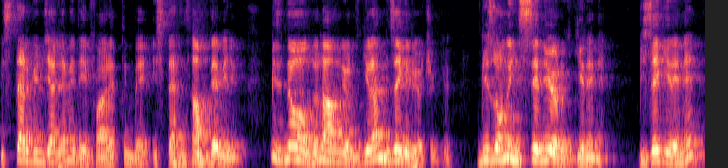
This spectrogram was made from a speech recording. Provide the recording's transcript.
ister güncelleme deyin Fahrettin Bey, ister zam demeyin. Biz ne olduğunu anlıyoruz. Giren bize giriyor çünkü. Biz onu hissediyoruz gireni. Bize gireni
